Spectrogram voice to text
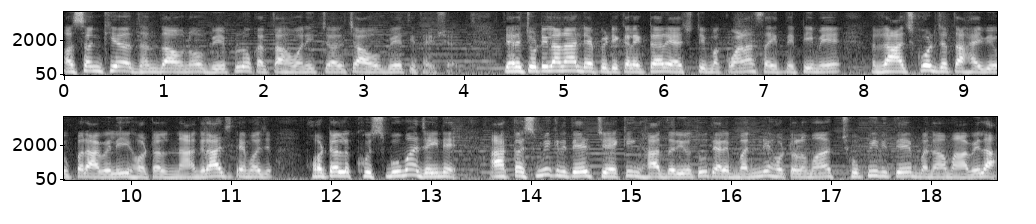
અસંખ્ય ધંધાઓનો વેપલો કરતા હોવાની ચર્ચાઓ વહેતી થઈ છે. ત્યારે ચોટીલાના deputy collector H T Makwana સહિતની ટીમે રાજકોટ જતા હાઈવે ઉપર આવેલી હોટલ નાગરાજ તેમજ હોટલ ખુશ્બુમાં જઈને આકસ્મિક રીતે ચેકિંગ હાથ ધર્યું હતું. ત્યારે બંને હોટલોમાં છુપી રીતે બનાવવામાં આવેલા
